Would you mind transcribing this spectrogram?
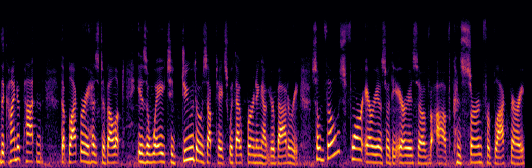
The kind of patent that BlackBerry has developed is a way to do those updates without burning out your battery. So those four areas are the areas of, of concern for BlackBerry.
